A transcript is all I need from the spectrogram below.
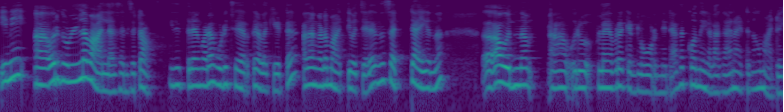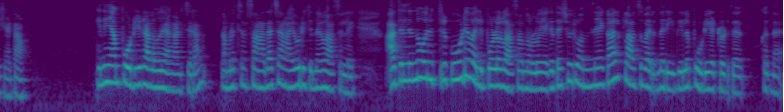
ഇനി ഒരു നുള്ള വാനില കേട്ടോ. ഇത് ഇത്രയും കൂടെ കൂടി ചേർത്ത് ഇളക്കിയിട്ട് അത് അങ്ങോട്ട് മാറ്റി വെച്ചാൽ ഒന്ന് സെറ്റായി ഒന്ന് ആ ഒന്ന് ഒരു ഫ്ലേവറൊക്കെ ഉണ്ടല്ലോ ഓറഞ്ചിന്റെ അതൊക്കെ ഒന്ന് ഇളകാനായിട്ട് നമുക്ക് മാറ്റി വയ്ക്കാം കേട്ടോ. ഇനി ഞാൻ പൊടിയുടെ അളവ് ഞാൻ കാണിച്ചു തരാം. നമ്മൾ സാധാ ചായ കുടിക്കുന്ന ഗ്ലാസ് അല്ലേ? അതിൽ നിന്ന് ഒരു ഇത്തിരി കൂടി വലിപ്പമുള്ള ഗ്ലാസ് ആണെന്നുള്ളൂ. ഏകദേശം ഒരു ഒന്നേകാൽ ഗ്ലാസ് വരുന്ന രീതിയിൽ പൊടിയായിട്ട് എടുത്തേക്കുന്നത്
